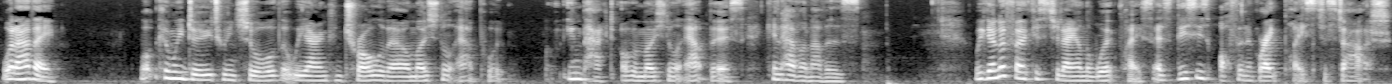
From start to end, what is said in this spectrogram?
What are they? What can we do to ensure that we are in control of our emotional output? Impact of emotional outbursts can have on others. We're going to focus today on the workplace as this is often a great place to start.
